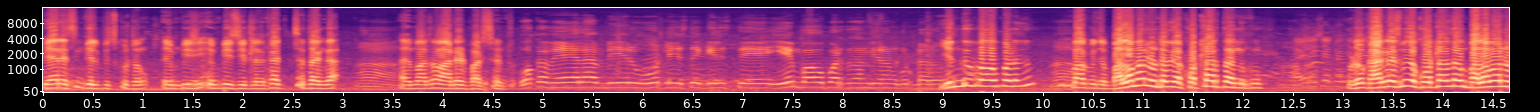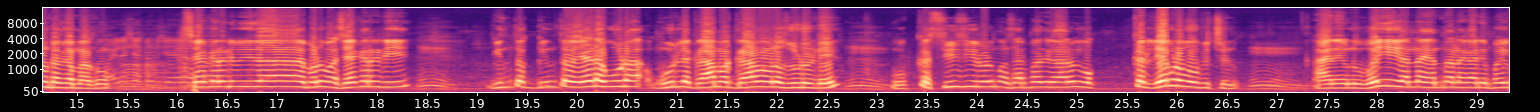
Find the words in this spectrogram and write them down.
బీఆర్ఎస్ని గెలిపించుకుంటాం. ఎంపీ ఎంపీ సీట్లను ఖచ్చితంగా. అది మాత్రం హండ్రెడ్ పర్సెంట్. ఒకవేళ మీరు ఓట్లు వేస్తే గెలిస్తే ఏం బాగుపడుతుందని మీరు అనుకుంటున్నారు? ఎందుకు బాగుపడదు? మాకు కొంచెం బలమాన్ని ఉంటుంది కదా కొట్లాడుతందుకు. ఇప్పుడు కాంగ్రెస్ మీద కొట్లాడతాం బలమాన్ని ఉంటుంది కదా మాకు శేఖర్ రెడ్డి మీద ఇప్పుడు మా శేఖర్ రెడ్డి గింత గింత ఏడ కూడా ఊర్లో గ్రామ గ్రామంలో చూడండి. ఒక్క సీజీ రోడ్ మా సర్పంచ్ గారు ఒక్క లేకుండా పోపించిండు ఉమ్, ఆయన నువ్వు పోయి అన్న ఎంత అన్నా కానీ పోయి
